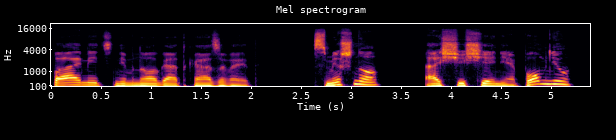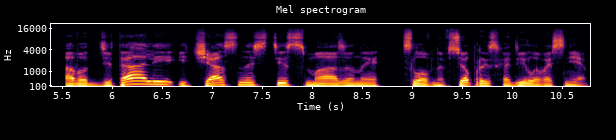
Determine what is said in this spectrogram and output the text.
память немного отказывает. Смешно. Ощущения помню, а вот детали и частности смазаны, словно все происходило во сне.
